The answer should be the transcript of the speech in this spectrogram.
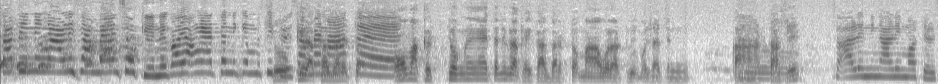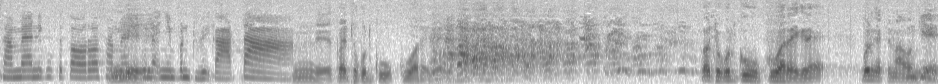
tapi ningali sampean sogene kaya ngeten iki mesti lah sampean akeh. Omah gedhong ngeten iki lak gawe gambar tok mau lah dhuwit mau sajeng katas e. Soale ningali model sampean niku ketara sampean niku nek nyimpen duit kathah. Nggih, kaya dukun kuku arek iki. Kaya dukun kuku arek iki. rek. Pun ngeten mawon Nggih?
